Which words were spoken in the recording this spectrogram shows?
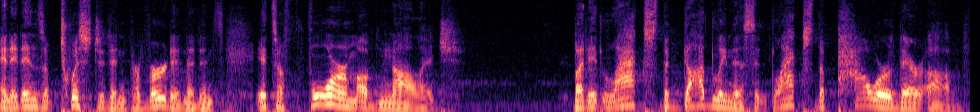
And it ends up twisted and perverted, and it's, it's a form of knowledge, but it lacks the godliness, it lacks the power thereof.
